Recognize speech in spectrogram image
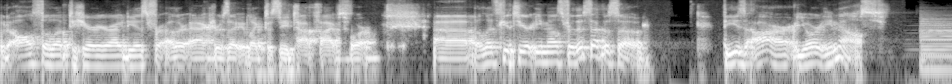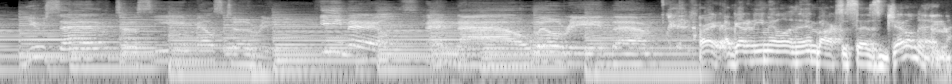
Would also love to hear your ideas for other actors that you'd like to see top fives for. Uh, but let's get to your emails for this episode. These are your emails. You sent us emails to read. Emails! Now we'll read them. All right, I've got an email in the inbox that says, Gentlemen,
